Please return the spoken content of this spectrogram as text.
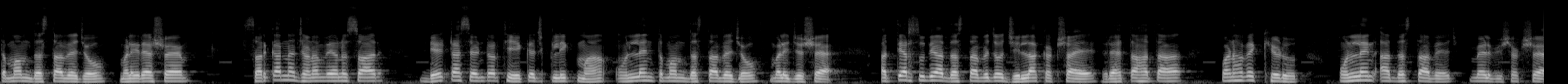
તમામ દસ્તાવેજો મળી રહેશે. સરકારના જણાવ્યા અનુસાર ડેટા સેન્ટરથી એક જ ક્લિકમાં ઓનલાઈન તમામ દસ્તાવેજો મળી જશે. અત્યાર સુધી આ દસ્તાવેજો જિલ્લા કક્ષાએ રહેતા હતા, પણ હવે ખેડૂત ઓનલાઈન આ દસ્તાવેજ મેળવી શકશે.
